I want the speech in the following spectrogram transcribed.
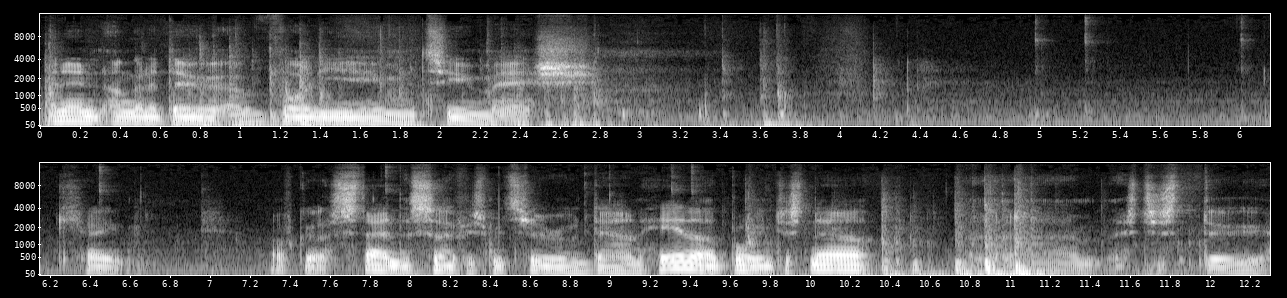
and then I'm going to do a volume to mesh okay I've got a standard surface material down here that I brought in just now um, let's just do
